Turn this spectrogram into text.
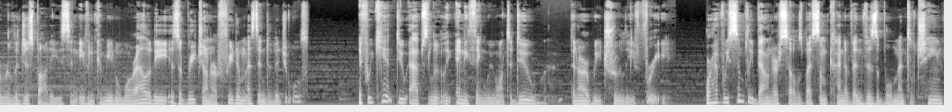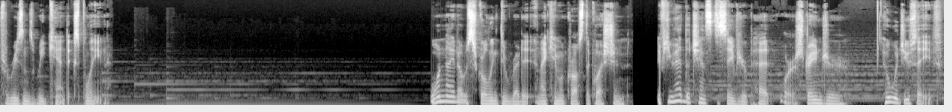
religious bodies, and even communal morality is a breach on our freedom as individuals. If we can't do absolutely anything we want to do, then are we truly free? Or have we simply bound ourselves by some kind of invisible mental chain for reasons we can't explain? One night I was scrolling through Reddit and I came across the question if you had the chance to save your pet or a stranger, who would you save?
